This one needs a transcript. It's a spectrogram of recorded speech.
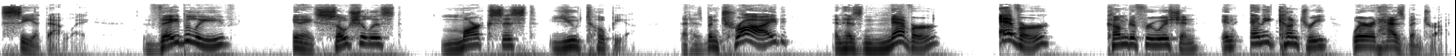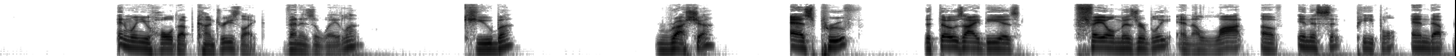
see it that way. They believe in a socialist, Marxist utopia that has been tried and has never, ever come to fruition in any country where it has been tried. And when you hold up countries like Venezuela, Cuba, Russia as proof that those ideas fail miserably and a lot of innocent people end up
